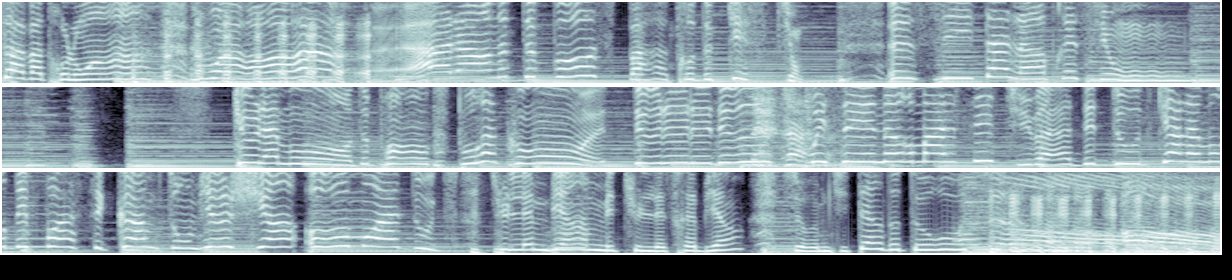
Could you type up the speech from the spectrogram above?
Ça va trop loin. Alors ne te pose pas trop de questions. Si t'as l'impression que l'amour te prend pour un con. Oui, c'est normal si tu as des doutes, car l'amour des fois c'est comme ton vieux chien au mois d'août. Tu l'aimes bien, mais tu le laisserais bien sur une petite aire d'autoroute. Oh.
